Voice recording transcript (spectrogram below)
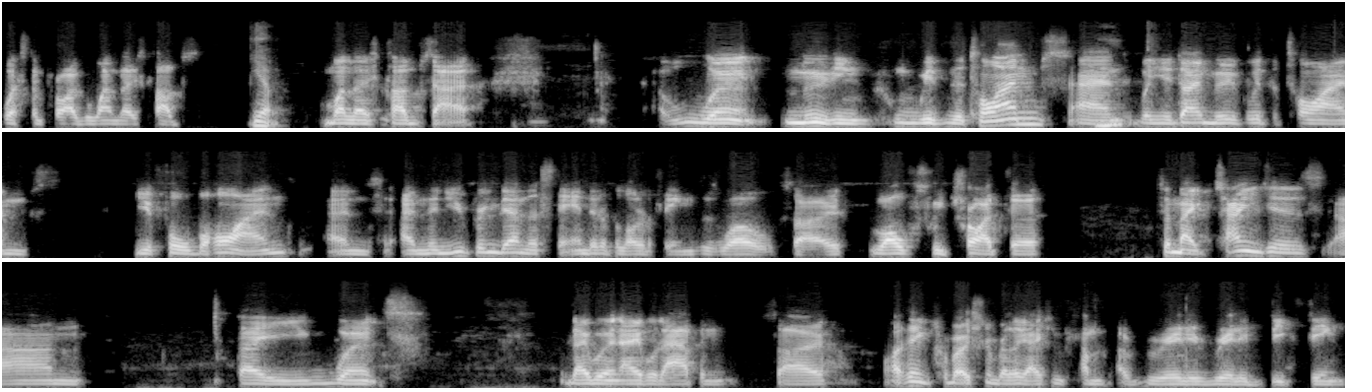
Western Pride were one of those clubs. Yep. One of those clubs that weren't moving with the times, and when you don't move with the times, you fall behind, and and then you bring down the standard of a lot of things as well. So whilst we tried to to make changes, um, they weren't they weren't able to happen. So I think promotion and relegation become a really really big thing.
